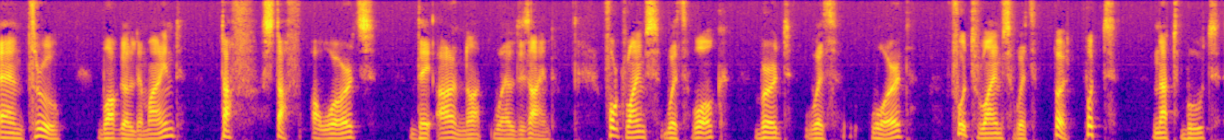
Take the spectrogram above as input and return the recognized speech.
and through boggle the mind, tough stuff are words, they are not well designed. Fork rhymes with walk, bird with word, foot rhymes with put, put not boot,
